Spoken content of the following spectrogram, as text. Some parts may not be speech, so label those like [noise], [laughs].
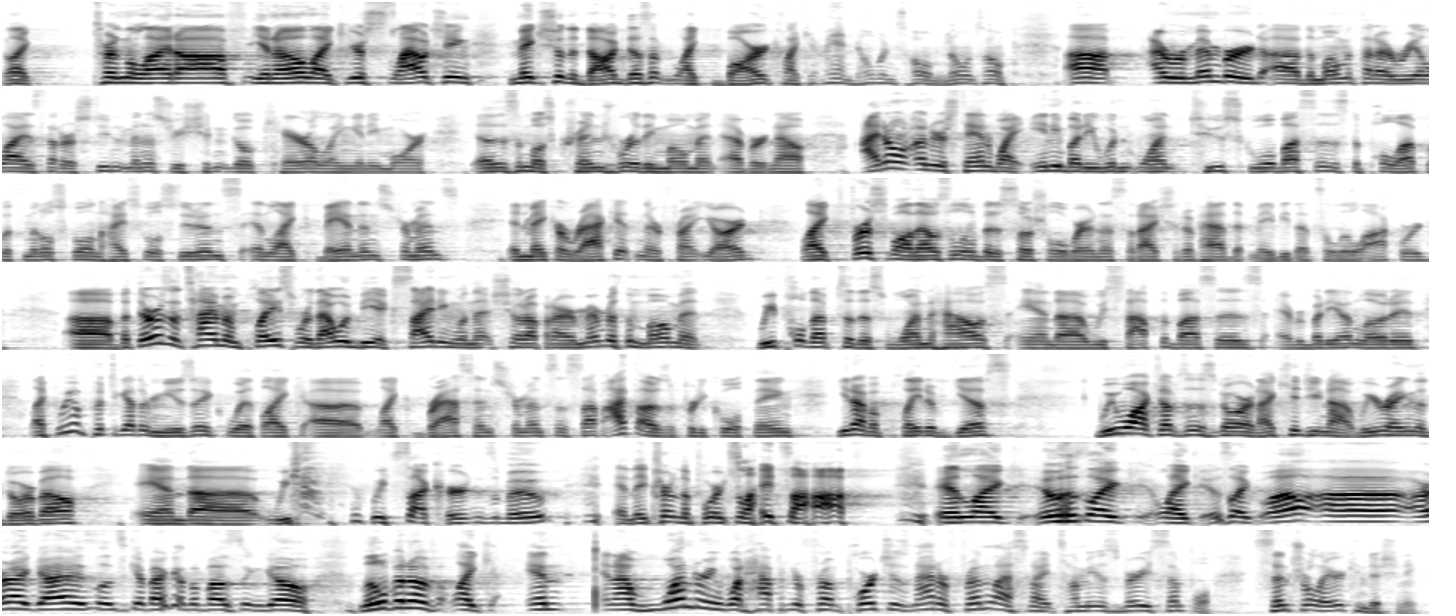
Like, turn the light off, you know, like you're slouching, make sure the dog doesn't like bark, like, man, no one's home, no one's home. Uh, I remembered uh, the moment that I realized that our student ministry shouldn't go caroling anymore. Uh, this is the most cringeworthy moment ever. Now, I don't understand why anybody wouldn't want two school buses to pull up with middle school and high school students and like band instruments and make a racket in their front yard. Like, first of all, that was a little bit of social awareness that I should have had that maybe that's a little awkward. Uh, but there was a time and place where that would be exciting when that showed up. And I remember the moment we pulled up to this one house and uh, we stopped the buses, everybody unloaded. Like we would put together music with like, uh, like brass instruments and stuff. I thought it was a pretty cool thing. You'd have a plate of gifts. We walked up to this door, and I kid you not, we rang the doorbell, and uh, we, [laughs] we saw curtains move, and they turned the porch lights [laughs] off. And like it was like like it was like well uh, all right guys let's get back on the bus and go. A little bit of like and and i'm wondering what happened to front porches. And i had a friend last night tell me it was very simple central air conditioning.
